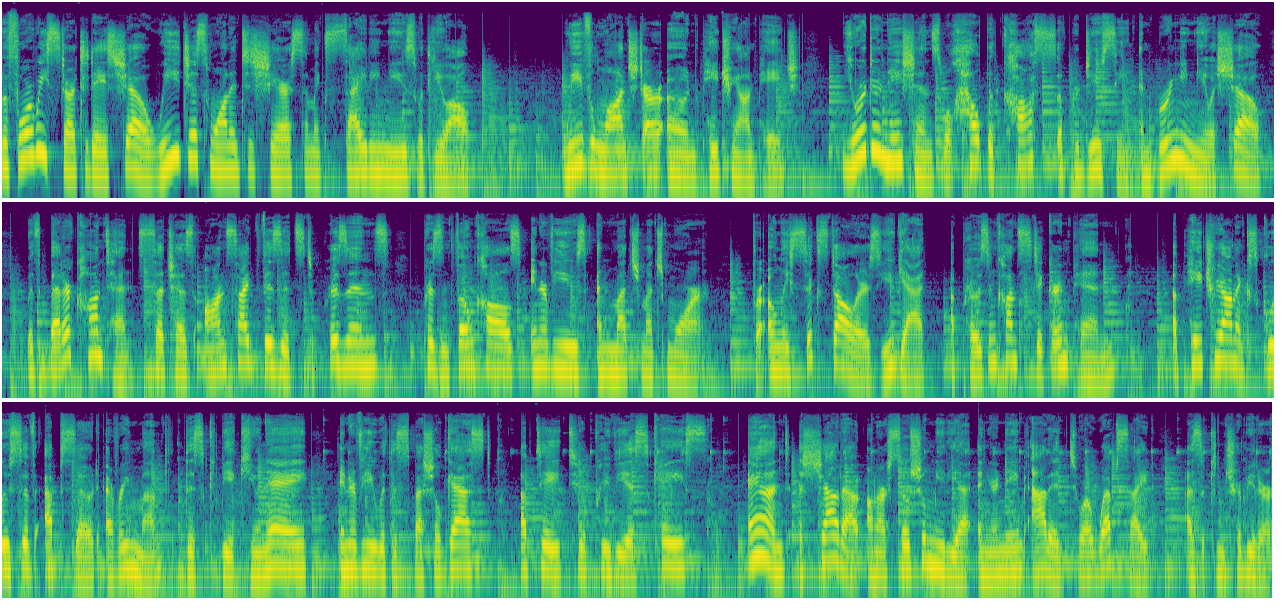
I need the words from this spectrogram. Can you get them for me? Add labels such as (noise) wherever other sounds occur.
Before we start today's show, we just wanted to share some exciting news with you all. We've launched our own Patreon page. Your donations will help with costs of producing and bringing you a show with better content such as on site visits to prisons, prison phone calls, interviews, and much, much more. For only $6, you get a pros and cons sticker and pin, a Patreon exclusive episode every month. This could be a Q&A, interview with a special guest, update to a previous case, and a shout out on our social media and your name added to our website as a contributor.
